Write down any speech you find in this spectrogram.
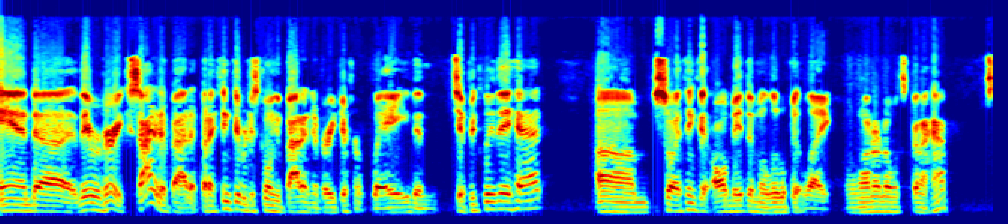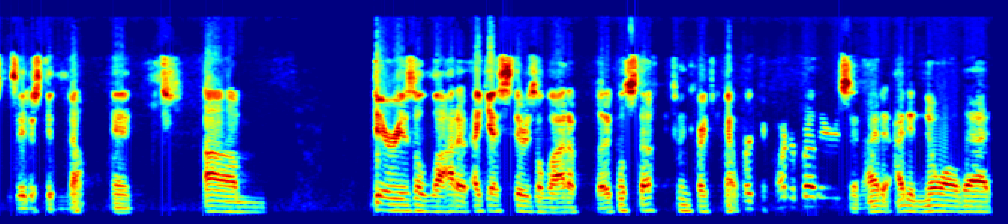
and uh, they were very excited about it. But I think they were just going about it in a very different way than typically they had. Um, so I think it all made them a little bit like, well, I don't know what's going to happen because they just didn't know. And um, there is a lot of, I guess, there's a lot of political stuff between Cartoon Network and Warner Brothers, and I, I didn't know all that.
